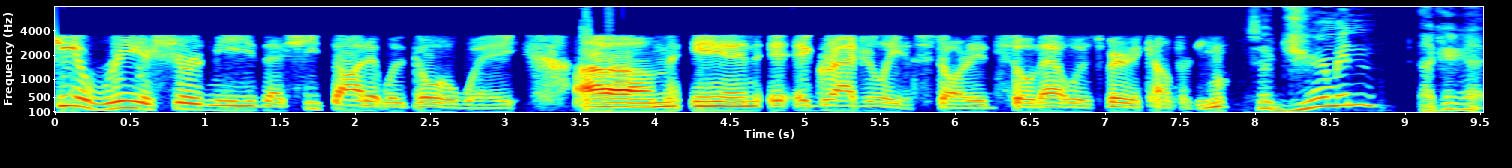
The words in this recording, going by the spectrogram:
she reassured me that she thought it would go away, um, and it, it gradually it started. So that was very comforting. So German, like a,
